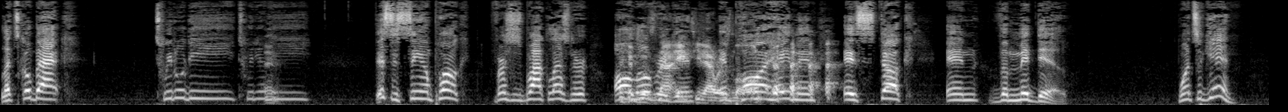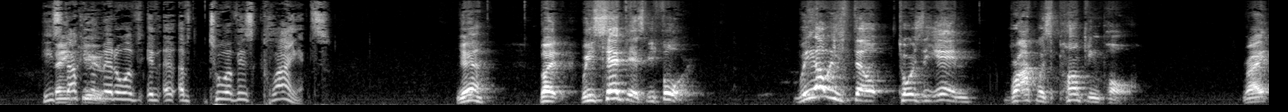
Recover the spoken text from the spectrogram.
let's go back. Tweedledee, Tweedledee. This is CM Punk versus Brock Lesnar all over again, and Paul Heyman is stuck in the middle. Once again, he's Thank stuck you. in the middle of, of, of two of his clients. Yeah, but we said this before. We always felt towards the end Brock was punking Paul right?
